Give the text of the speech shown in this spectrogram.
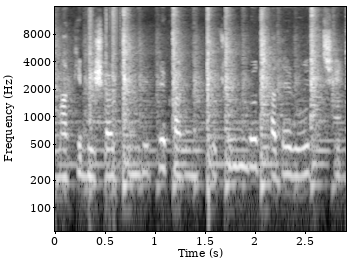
মাকে বিসর্জন দিতে, কারণ প্রচণ্ড ছাদে রোদ ছিল।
